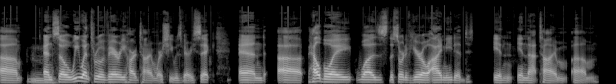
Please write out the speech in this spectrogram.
Um, Mm, and so we went through a very hard time where she was very sick and uh hellboy was the sort of hero i needed in in that time um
